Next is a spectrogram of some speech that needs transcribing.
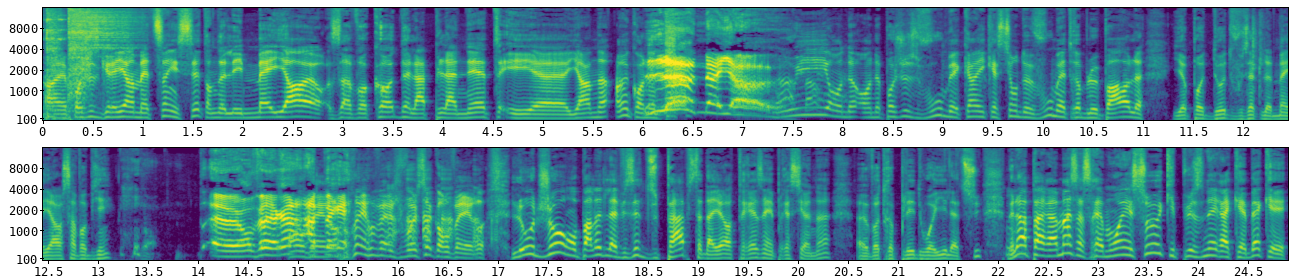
Ah, pas juste grillé en médecin ici, on a les meilleurs avocats de la planète et euh, il y en a un qu'on a... Le meilleur! Oui, on n'a on a pas juste vous, mais quand il est question de vous, Maître Bleu Pâle, il n'y a pas de doute, vous êtes le meilleur. Ça va bien? Euh, on verra On après. Je vois ça qu'on verra. L'autre jour, on parlait de la visite du pape. C'était d'ailleurs très impressionnant, euh, votre plaidoyer là-dessus. Mais là, apparemment, ça serait moins sûr qu'il puisse venir à Québec. Et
